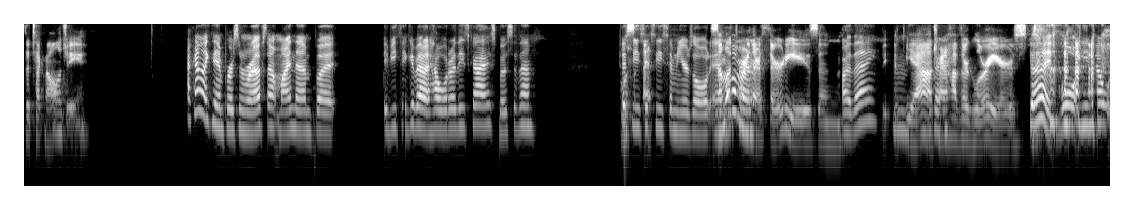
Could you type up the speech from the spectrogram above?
the technology. I kind of like the in person refs. I don't mind them, but if you think about it, how old are these guys? Most of them 50, well, 60, 70 years old. some of them are in their 30s and are they? Mm, yeah, okay. trying to have their glory years. Good. Well, you know,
